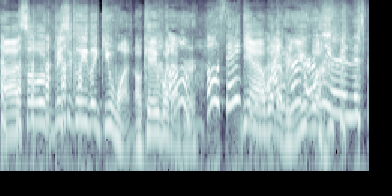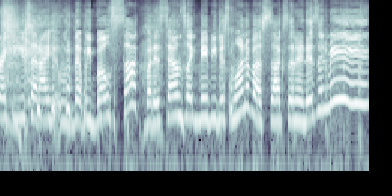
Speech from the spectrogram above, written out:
Uh, so basically, like you won. Okay, whatever. Oh, oh, thank you. Yeah, whatever. I heard You won. earlier in this bracket you said I that we both suck, but it sounds like maybe just one of us sucks and it isn't me.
